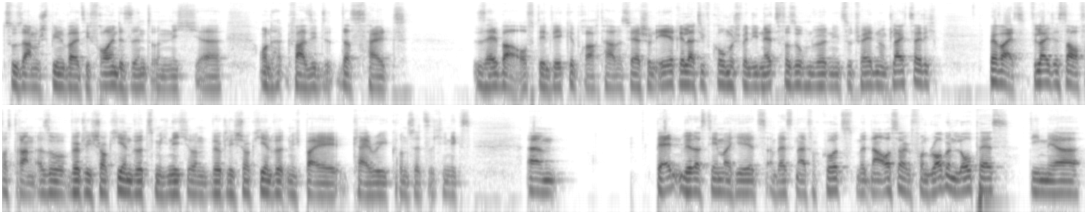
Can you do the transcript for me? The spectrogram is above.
zusammenspielen, weil sie Freunde sind und nicht äh, und quasi das halt selber auf den Weg gebracht haben. Es wäre schon eh relativ komisch, wenn die Nets versuchen würden, ihn zu traden und gleichzeitig, wer weiß, vielleicht ist da auch was dran. Also wirklich schockieren wird's mich nicht und wirklich schockieren wird mich bei Kyrie grundsätzlich nichts. Ähm, beenden wir das Thema hier jetzt am besten einfach kurz mit einer Aussage von Robin Lopez, die mir,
